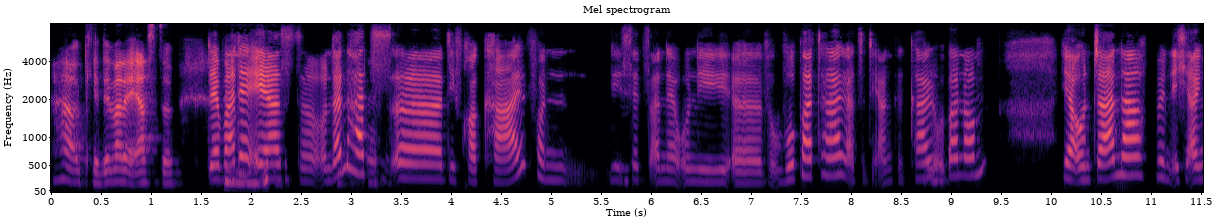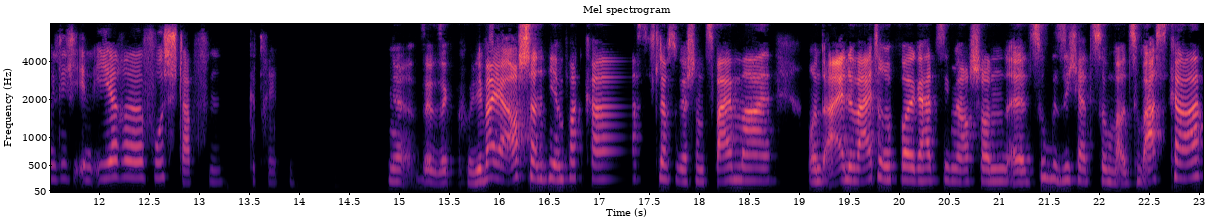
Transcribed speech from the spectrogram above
Ah, okay, der war der Erste. Der war der Erste. Und dann hat äh, die Frau Karl von, die ist jetzt an der Uni äh, Wuppertal, also die Anke Karl, mhm. übernommen. Ja, und danach bin ich eigentlich in ihre Fußstapfen getreten. Ja, sehr, sehr cool. Die war ja auch schon hier im Podcast, ich glaube sogar schon zweimal. Und eine weitere Folge hat sie mir auch schon äh, zugesichert zum, zum ASCA,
